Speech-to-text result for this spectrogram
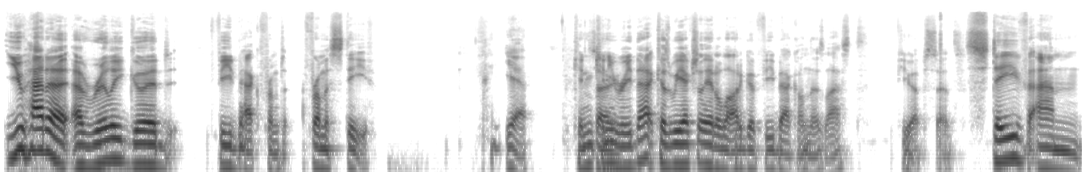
you had a, a really good feedback from from a Steve. yeah. Can So- can you read that? Because we actually had a lot of good feedback on those last few episodes. Steve, um,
